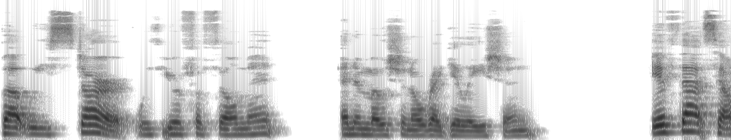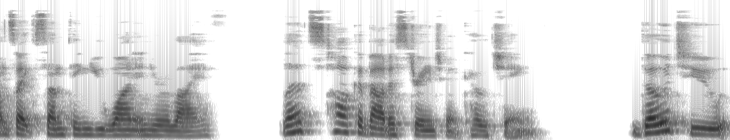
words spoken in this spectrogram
But we start with your fulfillment and emotional regulation. If that sounds like something you want in your life, let's talk about estrangement coaching. Go to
